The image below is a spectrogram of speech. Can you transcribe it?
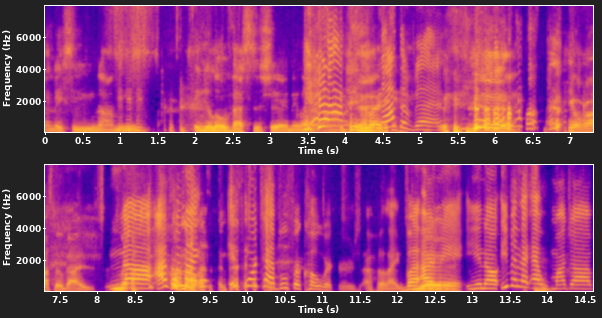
and they see you know what I mean in your little vest and shit, and they're like, oh, like- Not the best. yeah, Yo, Ron still got his. Nah, I feel like it's more taboo for coworkers. I feel like, but I mean, you know, even like at mm-hmm. my job,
